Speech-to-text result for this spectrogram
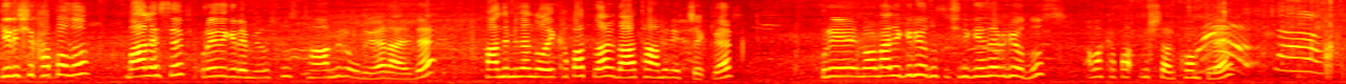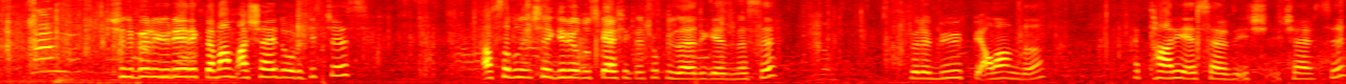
Girişi kapalı. Maalesef buraya da giremiyorsunuz. Tamir oluyor herhalde. Pandemiden dolayı kapattılar. Daha tamir edecekler. Buraya normalde giriyordunuz, içini gezebiliyordunuz. Ama kapatmışlar komple. Şimdi böyle yürüyerek devam aşağıya doğru gideceğiz. Aslında bunun içine giriyordunuz. Gerçekten çok güzeldi gezmesi. Böyle büyük bir alandı. Hep tarihi eserdi iç, içerisi.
